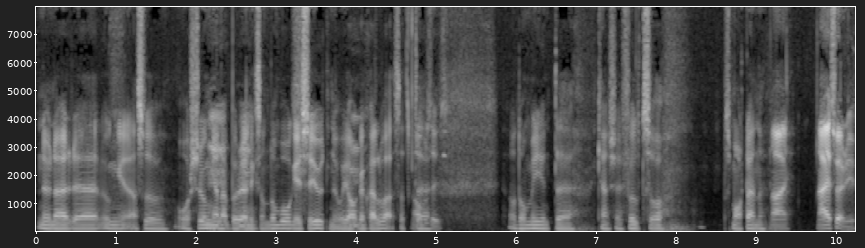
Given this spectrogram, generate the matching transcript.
Nu när uh, unga, alltså årsungarna Mm, börjar mm. liksom, de vågar ju se ut nu och jaga Mm. själva. Så att, Ja, precis. Och de är ju inte kanske fullt så smarta ännu. Nej, nej så är det ju.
